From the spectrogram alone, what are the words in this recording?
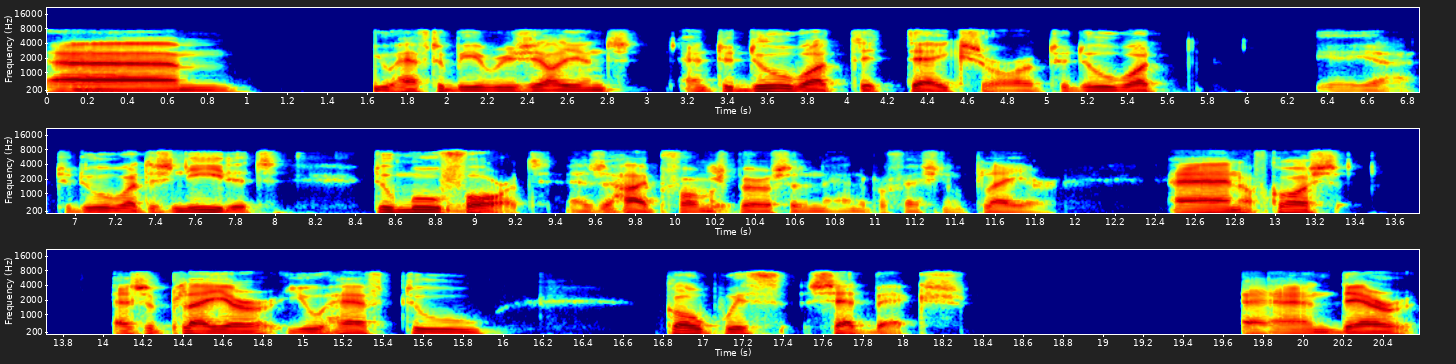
um, you have to be resilient and to do what it takes, or to do what, yeah, to do what is needed to move forward as a high performance person and a professional player. And of course, as a player, you have to cope with setbacks. And there,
